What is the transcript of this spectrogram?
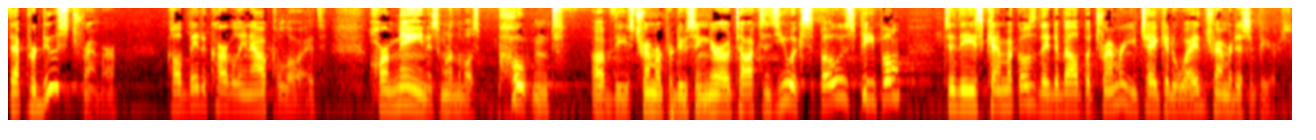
that produce tremor called beta carboline alkaloids. Harmane is one of the most potent of these tremor producing neurotoxins. You expose people to these chemicals, they develop a tremor, you take it away, the tremor disappears.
